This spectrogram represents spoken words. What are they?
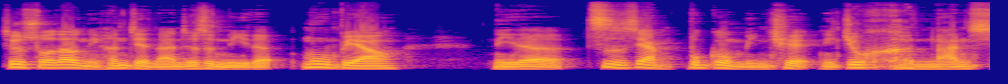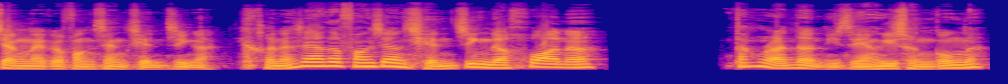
就说到你很简单，就是你的目标、你的志向不够明确，你就很难向那个方向前进啊。很难向那个方向前进的话呢，当然的，你怎样去成功呢？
